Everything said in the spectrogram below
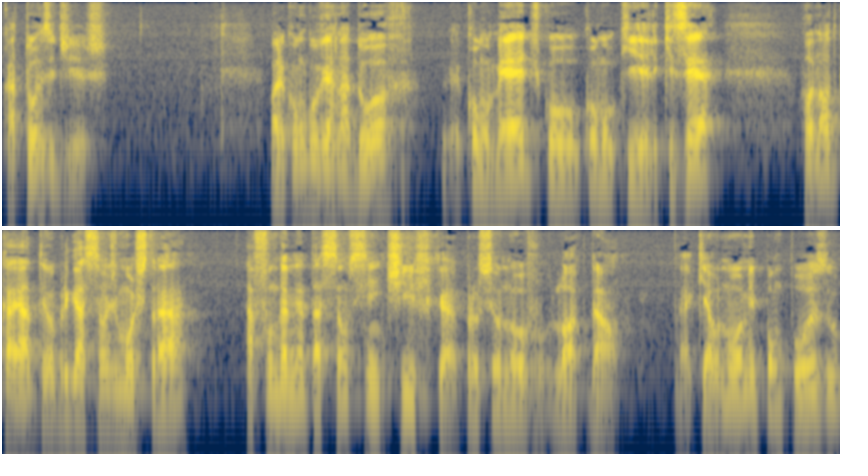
14 dias. Olha, como governador, como médico ou como o que ele quiser, Ronaldo Caiado tem a obrigação de mostrar a fundamentação científica para o seu novo lockdown, né, que é o nome pomposo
